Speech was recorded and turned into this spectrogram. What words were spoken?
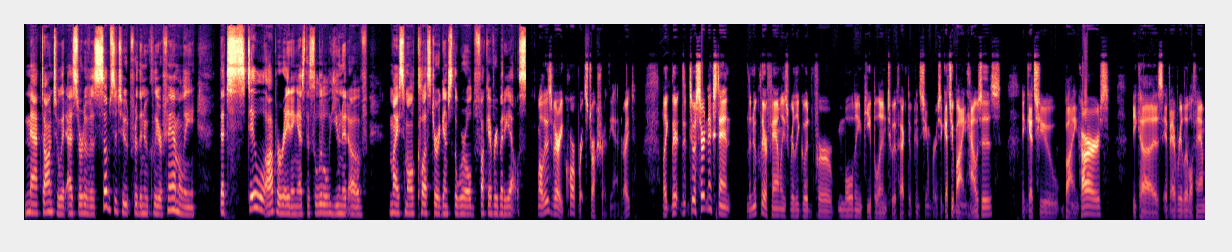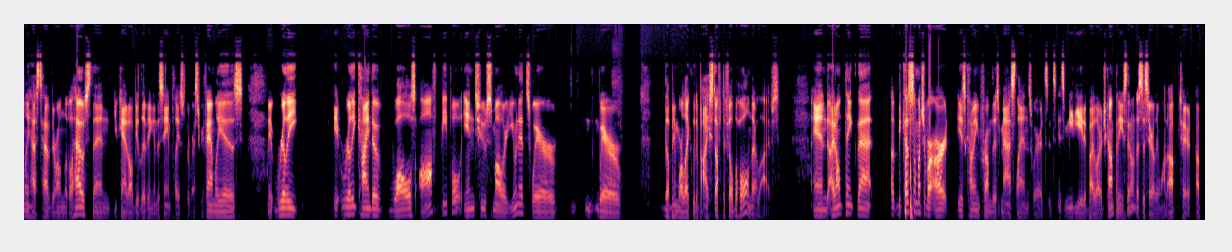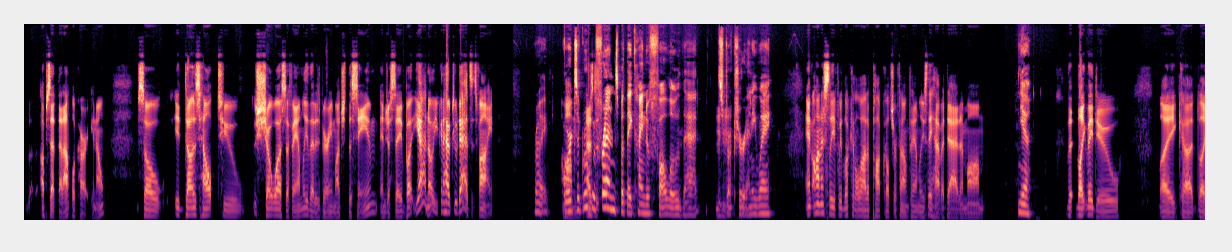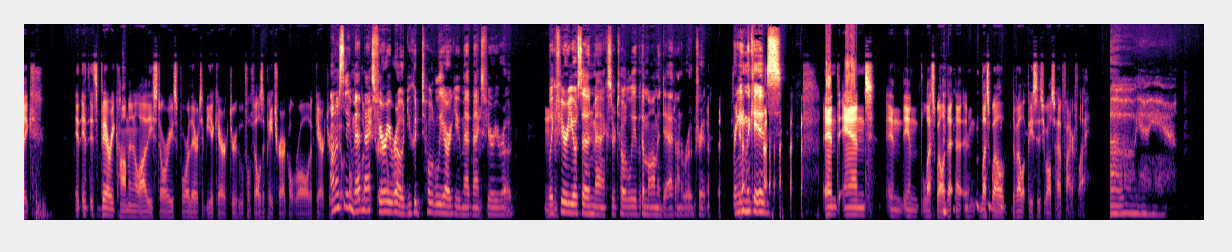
mapped onto it as sort of a substitute for the nuclear family that's still operating as this little unit of my small cluster against the world fuck everybody else. Well there's a very corporate structure at the end right? Like there, to a certain extent the nuclear family is really good for molding people into effective consumers. It gets you buying houses it gets you buying cars because if every little family has to have their own little house, then you can't all be living in the same place where the rest of your family is. It really it really kind of walls off people into smaller units where where they'll be more likely to buy stuff to fill the hole in their lives. And I don't think that uh, because so much of our art is coming from this mass lens where it's it's, it's mediated by large companies, they don't necessarily want to up, up, upset that apple cart, you know. So it does help to show us a family that is very much the same and just say, but yeah, no, you can have two dads. It's fine. Right. Or um, it's a um, group of friends, but they kind of follow that mm-hmm. structure anyway. And honestly, if we look at a lot of pop culture found families, they have a dad and a mom. Yeah. like they do. Like, uh, like it, it, it's very common in a lot of these stories for there to be a character who fulfills a patriarchal role. The character honestly, Mad Max Fury role. Road. You could totally argue Mad Max mm-hmm. Fury Road. Mm-hmm. Like Furiosa and Max are totally the mom and dad on a road trip, bringing the kids. and and in in less well de- uh, in less well developed pieces, you also have Firefly. Oh yeah, yeah.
